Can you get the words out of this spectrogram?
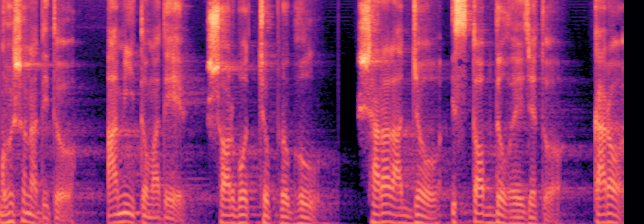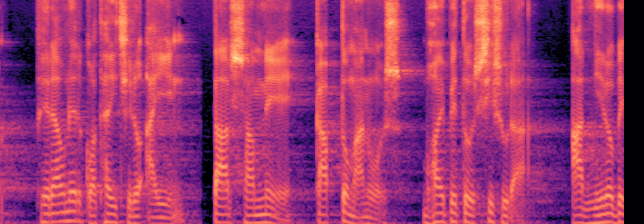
ঘোষণা দিত, আমি তোমাদের সর্বোচ্চ প্রভু। সারা রাজ্য স্তব্ধ হয়ে যেত, কারণ ফেরাউনের কথাই ছিল আইন। তার সামনে কাঁপত মানুষ ভয় পেত শিশুরা আর নীরবে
